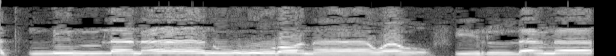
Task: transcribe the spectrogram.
أتمم لنا نورنا واغفر لنا.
